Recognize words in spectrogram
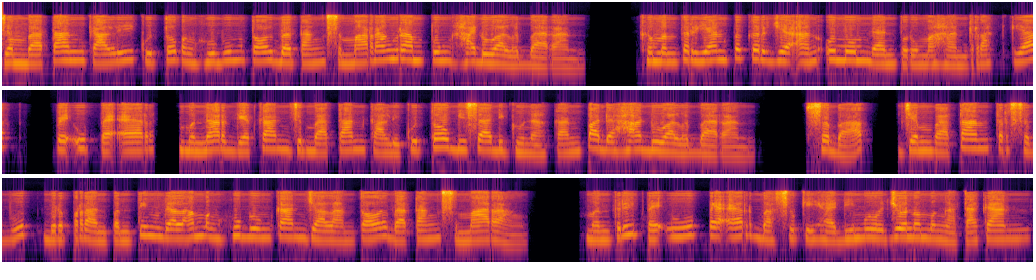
Jembatan Kali Kuto penghubung tol Batang Semarang rampung H2 Lebaran. Kementerian Pekerjaan Umum dan Perumahan Rakyat, PUPR, menargetkan jembatan Kali Kuto bisa digunakan pada H2 Lebaran. Sebab, jembatan tersebut berperan penting dalam menghubungkan jalan tol Batang Semarang. Menteri PUPR Basuki Hadi Muljono mengatakan,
